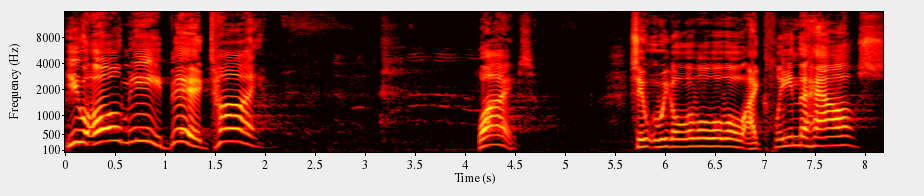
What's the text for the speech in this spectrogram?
you owe me big time. Wives. See, we go, whoa, whoa, whoa, whoa. I cleaned the house.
